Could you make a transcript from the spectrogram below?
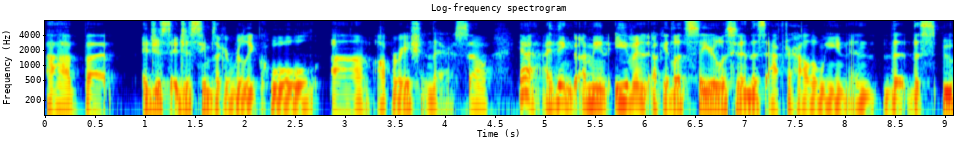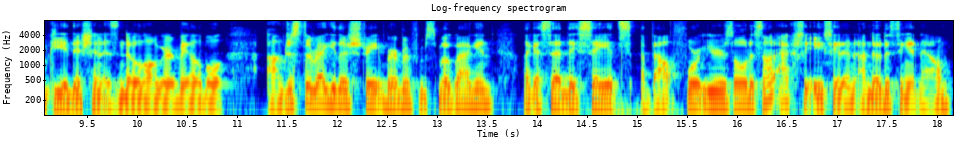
uh, but it just it just seems like a really cool um, operation there. So yeah, I think I mean even okay, let's say you're listening to this after Halloween and the the spooky edition is no longer available. Um, just the regular straight bourbon from Smoke Wagon. Like I said, they say it's about four years old. It's not actually age dated. I'm noticing it now.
